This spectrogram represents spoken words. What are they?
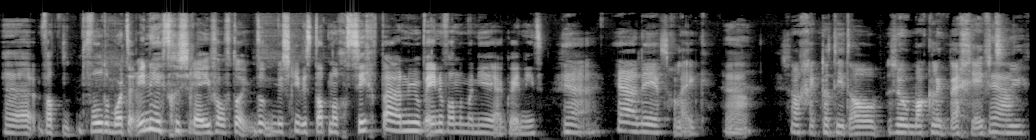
eh, wat Voldemort erin heeft geschreven. Of dat, dat- misschien is dat nog zichtbaar nu op een of andere manier. Ja, ik weet niet. Ja. ja, nee, je hebt gelijk. Ja. Het is wel gek dat hij het al zo makkelijk weggeeft Ja. nu.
